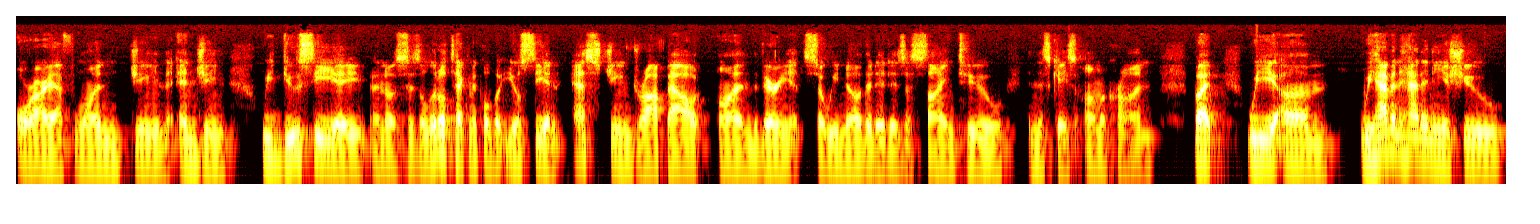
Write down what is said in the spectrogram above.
ORF1 gene, the N gene. We do see a, I know this is a little technical, but you'll see an S gene dropout on the variants. So we know that it is assigned to, in this case, Omicron. But we, um, we haven't had any issue.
